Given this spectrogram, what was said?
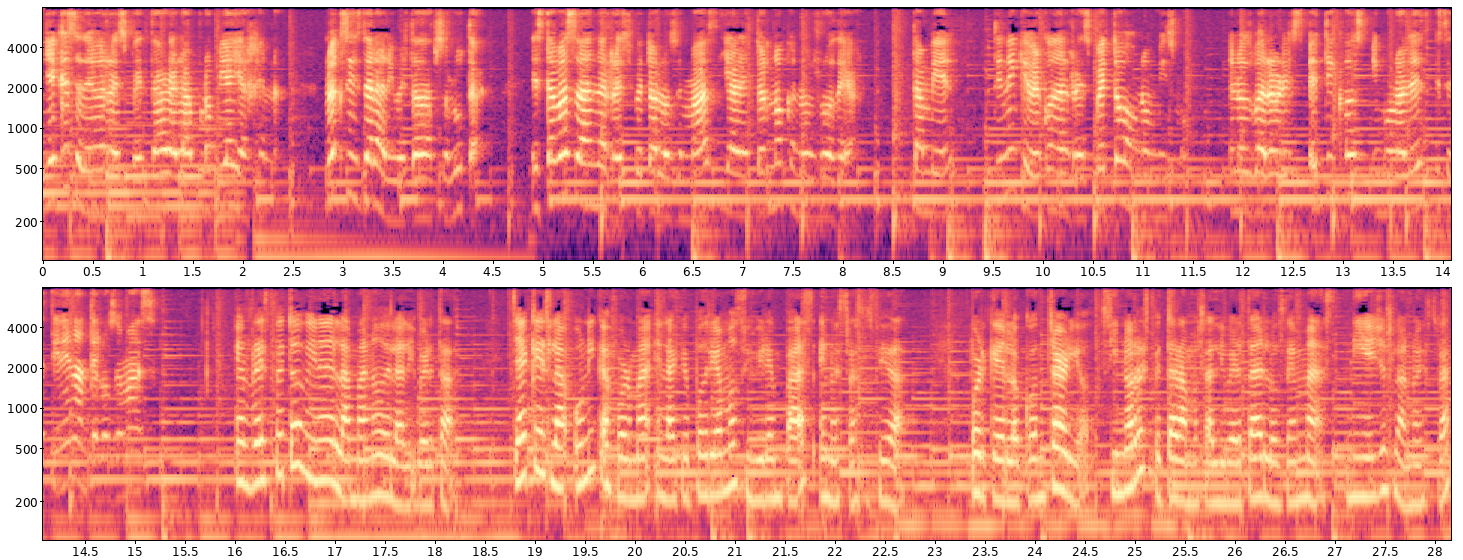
ya que se debe respetar a la propia y ajena. No existe la libertad absoluta. Está basada en el respeto a los demás y al entorno que nos rodea. También tiene que ver con el respeto a uno mismo, en los valores éticos y morales que se tienen ante los demás. El respeto viene de la mano de la libertad, ya que es la única forma en la que podríamos vivir en paz en nuestra sociedad porque de lo contrario, si no respetáramos la libertad de los demás ni ellos la nuestra,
